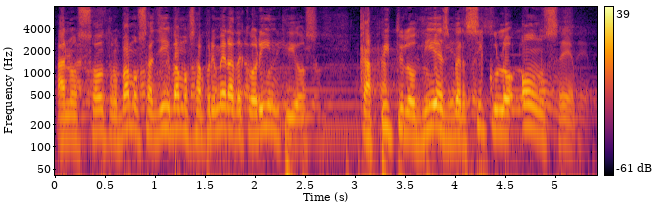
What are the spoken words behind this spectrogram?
a nosotros. Vamos allí, vamos a Primera de Corintios, capítulo 10, versículo 11.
